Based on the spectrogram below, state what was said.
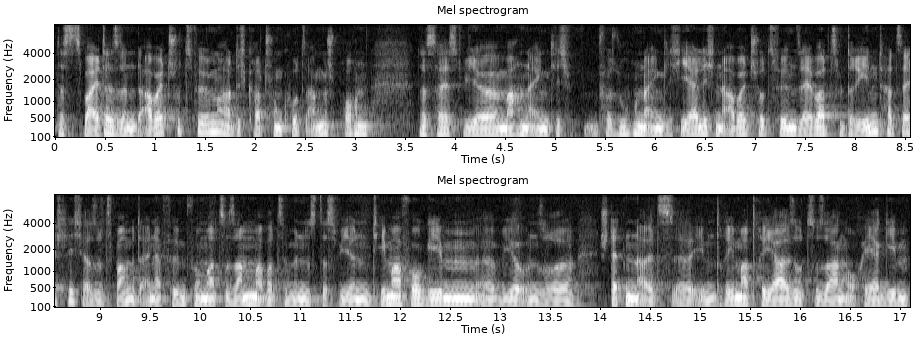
Das zweite sind Arbeitsschutzfilme, hatte ich gerade schon kurz angesprochen. Das heißt, wir machen eigentlich, versuchen eigentlich jährlich einen Arbeitsschutzfilm selber zu drehen tatsächlich. Also zwar mit einer Filmfirma zusammen, aber zumindest, dass wir ein Thema vorgeben, äh, wir unsere Städten als äh, eben Drehmaterial sozusagen auch hergeben.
